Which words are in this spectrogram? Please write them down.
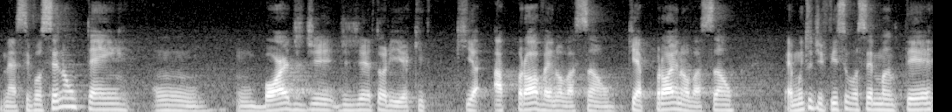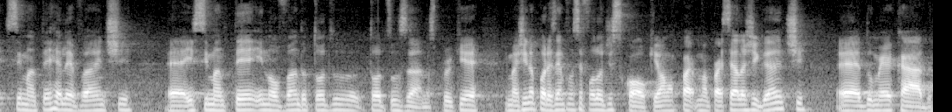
Né? Se você não tem um, um board de, de diretoria que, que aprova a inovação, que é pró-inovação, é muito difícil você manter, se manter relevante é, e se manter inovando todo, todos os anos. Porque imagina, por exemplo, você falou de Skol, que é uma, uma parcela gigante é, do mercado.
